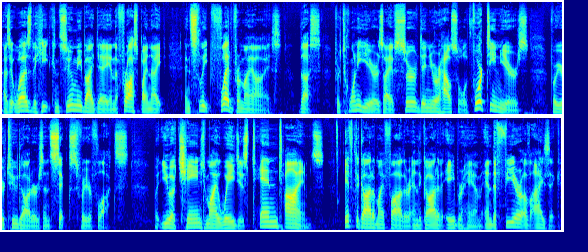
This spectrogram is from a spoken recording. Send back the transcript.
As it was, the heat consumed me by day, and the frost by night, and sleep fled from my eyes. Thus, for twenty years I have served in your household, fourteen years for your two daughters and six for your flocks. But you have changed my wages ten times. If the God of my father and the God of Abraham and the fear of Isaac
